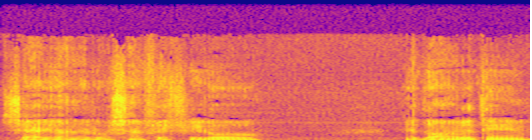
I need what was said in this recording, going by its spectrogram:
جریان روشن فکری رو ادامه بدیم.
